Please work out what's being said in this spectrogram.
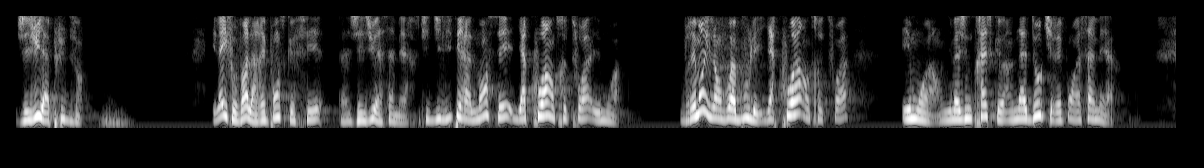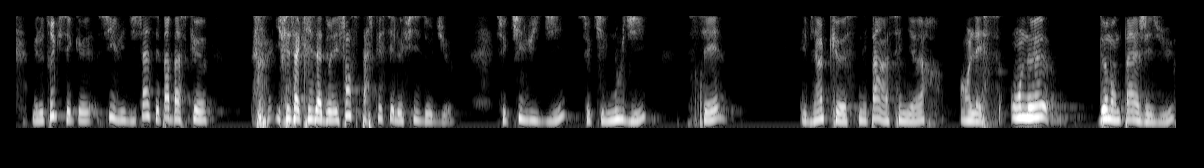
Jésus, il a plus de vin. Et là, il faut voir la réponse que fait euh, Jésus à sa mère. Ce qu'il dit littéralement, c'est, il y a quoi entre toi et moi? Vraiment, il envoie bouler. Il y a quoi entre toi et moi On imagine presque un ado qui répond à sa mère. Mais le truc, c'est que s'il lui dit ça, c'est pas parce que il fait sa crise d'adolescence, parce que c'est le Fils de Dieu. Ce qu'il lui dit, ce qu'il nous dit, c'est eh bien que ce n'est pas un Seigneur en laisse. On ne demande pas à Jésus,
